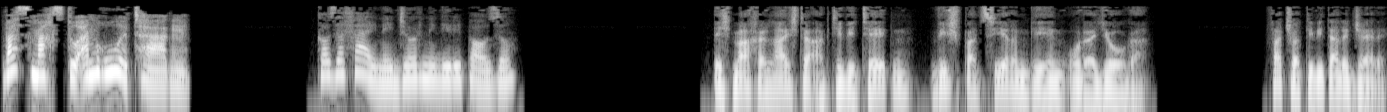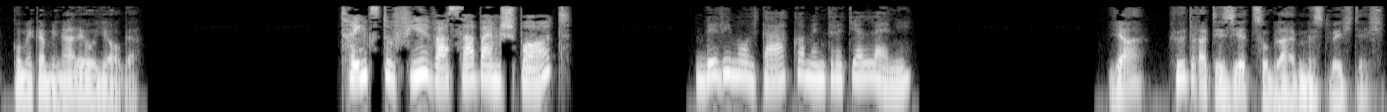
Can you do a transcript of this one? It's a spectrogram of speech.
Was machst du an Ruhetagen? Cosa fai nei giorni di riposo? Ich mache leichte Aktivitäten, wie Spazierengehen oder Yoga. Faccio attività leggere, come camminare o yoga. Trinkst du viel Wasser beim Sport? Bevi molta acqua mentre ti alleni? Ja, hydratisiert zu bleiben ist wichtig.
